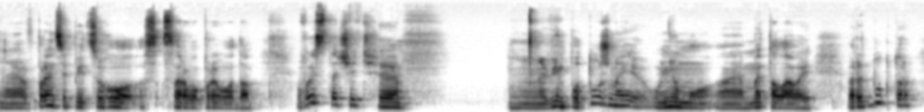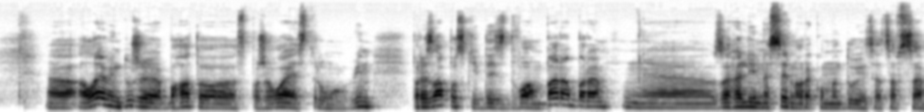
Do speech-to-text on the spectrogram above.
Е, В принципі, цього сервопривода вистачить. Е, Він потужний, у ньому е, металевий редуктор, е, але він дуже багато споживає струму. Він при запуску десь 2 ампера бере. Е, Взагалі не сильно рекомендується це все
